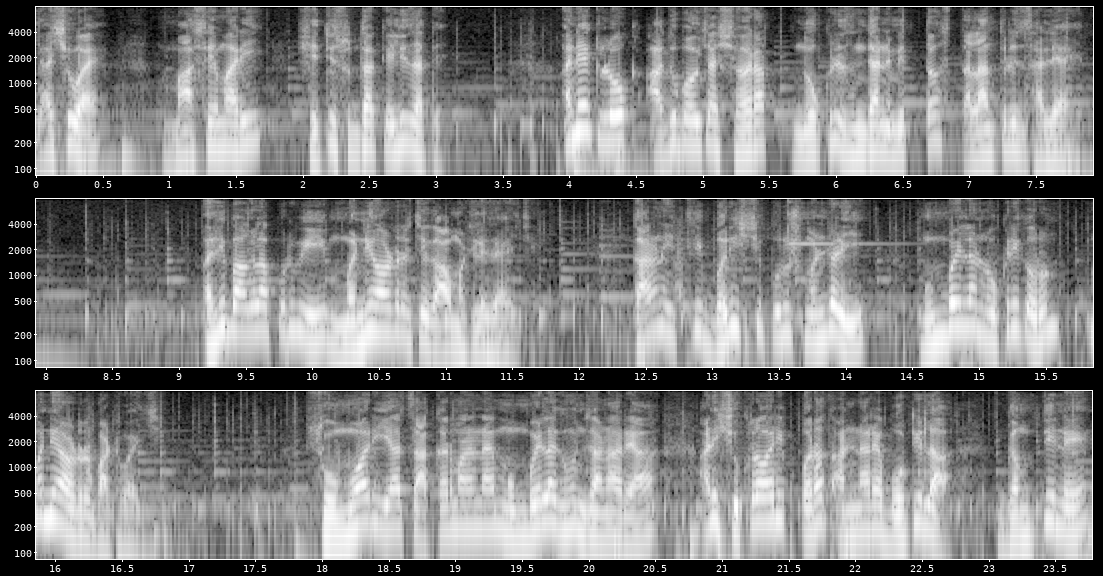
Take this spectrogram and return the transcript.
याशिवाय मासेमारी शेतीसुद्धा केली जाते. अनेक लोक आजूबाजूच्या शहरात नोकरी धंद्यानिमित्त स्थलांतरित झाले आहेत. अलिबागला पूर्वी मनी ऑर्डरचे गाव म्हटले जायचे. कारण इथली बरीचशी पुरुष मंडळी मुंबईला नोकरी करून मनी ऑर्डर पाठवायची. सोमवारी या चाकरमान्यांना मुंबईला घेऊन जाणाऱ्या आणि शुक्रवारी परत आणणाऱ्या बोटीला गमतीने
